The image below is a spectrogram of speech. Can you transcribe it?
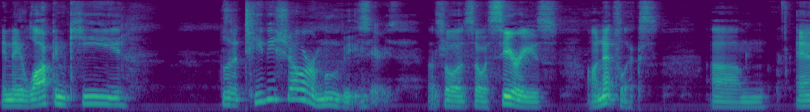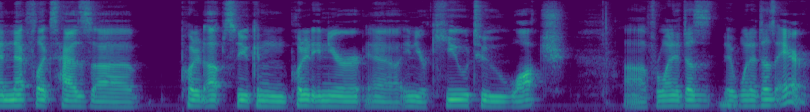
in a Locke and Key. Was it a TV show or a movie? Series. so so a series on Netflix, um, and Netflix has uh, put it up so you can put it in your uh, in your queue to watch uh, for when it does when it does air.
